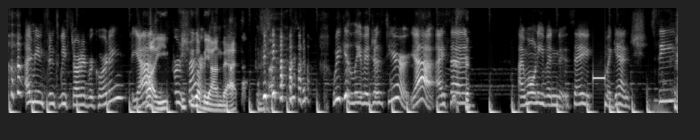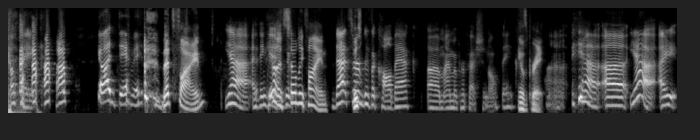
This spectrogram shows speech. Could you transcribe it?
I mean, since we started recording, yeah. well, you, for you can go sure. beyond that. we can leave it just here. Yeah. I said I won't even say again. Shh. See? Okay. God damn it. That's fine. Yeah. I think it, No, it's totally fine. that This- served as a callback. Um, I'm a professional. Thanks. It was great. Uh, yeah, uh, yeah. I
